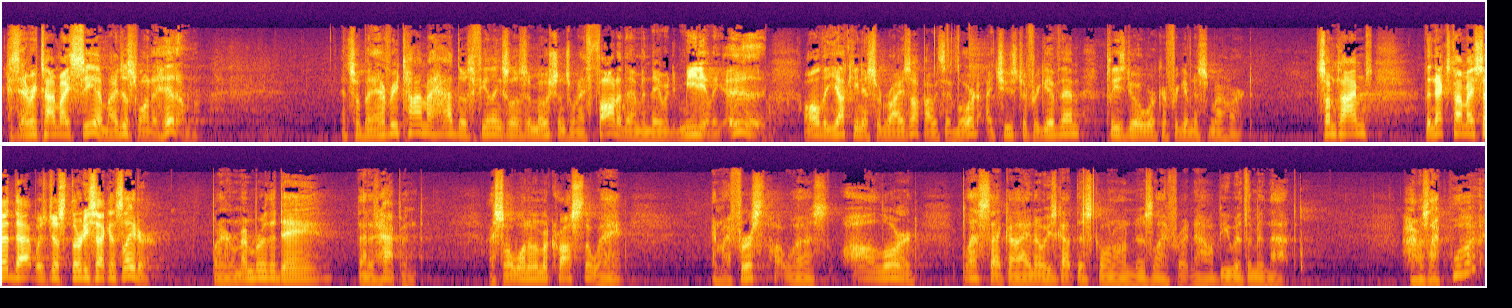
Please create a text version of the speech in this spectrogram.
Because every time I see him, I just want to hit him. And so, but every time I had those feelings, those emotions, when I thought of them and they would immediately, ugh, all the yuckiness would rise up, I would say, Lord, I choose to forgive them. Please do a work of forgiveness in my heart. Sometimes the next time I said that was just 30 seconds later. But I remember the day that it happened. I saw one of them across the way, and my first thought was, Oh, Lord, bless that guy. I know he's got this going on in his life right now. Be with him in that. I was like, What?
